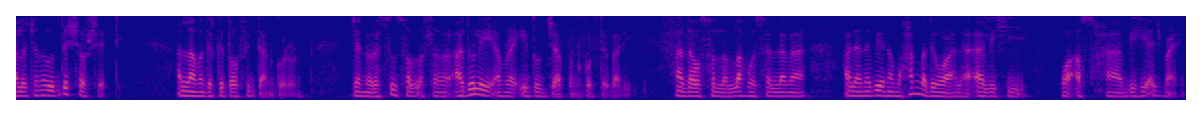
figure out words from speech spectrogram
আলোচনার উদ্দেশ্য সেটি আল্লাহ আমাদেরকে তৌফিক দান করুন, যেন রসুল সাল্লাহ সাল্লামের আদলেই আমরা ঈদ উদযাপন করতে পারি। হাদা ওসাল্লাহ সাল্লামা আলা নবীনা মোহাম্মদ ওয়ালা আলিহি ওয়া আসহাবিহি আজমাইন।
